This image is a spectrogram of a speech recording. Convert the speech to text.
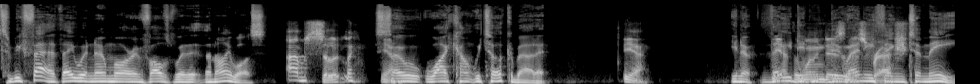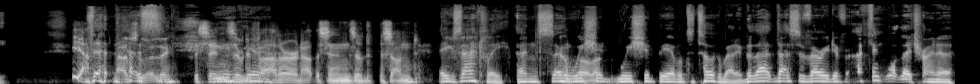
to be fair, they were no more involved with it than I was. absolutely. Yeah. So why can't we talk about it? yeah. You know, they Yeah, the didn't do anything to me. Yeah. That- absolutely. The sins of the yeah. father are not the sins of the son. Exactly, and so we should we should be able to talk about it. But that that's a very different. I think what they're trying to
